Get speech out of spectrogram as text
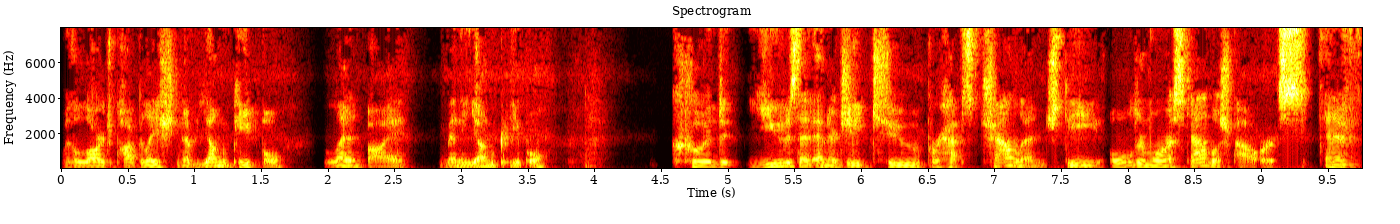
with a large population of young people, led by many young people, could use that energy to perhaps challenge the older, more established powers. And if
